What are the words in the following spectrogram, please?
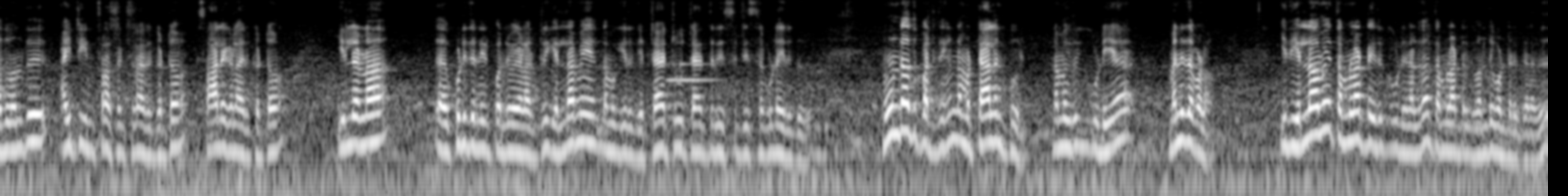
அது வந்து ஐடி இன்ஃப்ராஸ்ட்ரக்சராக இருக்கட்டும் சாலைகளாக இருக்கட்டும் இல்லைன்னா குடித்த நீர் போன்றவைகளாக எல்லாமே நமக்கு இருக்குது டே டூ டே த்ரீ சிட்டிஸில் கூட இருக்குது. மூன்றாவது பார்த்தீங்கன்னா நம்ம டேலண்ட் பூல் நமக்கு இருக்கக்கூடிய மனித வளம். இது எல்லாமே தமிழ்நாட்டில் இருக்கக்கூடியனால தான் தமிழ்நாட்டிற்கு வந்து கொண்டிருக்கிறது.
